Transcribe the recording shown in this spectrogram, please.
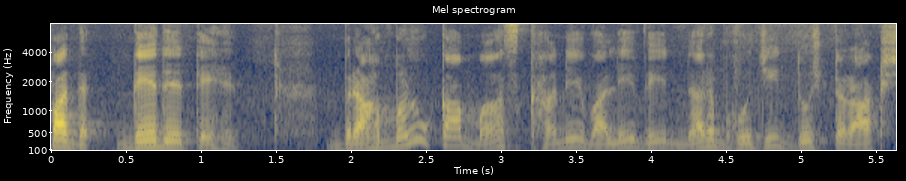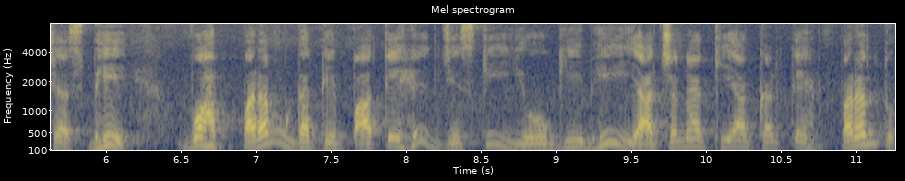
पद दे देते हैं। ब्राह्मणों का मांस खाने वाले वे नरभोजी दुष्ट राक्षस भी वह परम गति पाते हैं, जिसकी योगी भी याचना किया करते हैं। परंतु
